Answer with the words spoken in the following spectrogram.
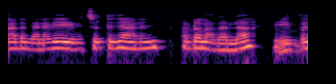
കടലനെ വേവിച്ചിട്ട് ഞാൻ ഇടണതല്ല. ഇത്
